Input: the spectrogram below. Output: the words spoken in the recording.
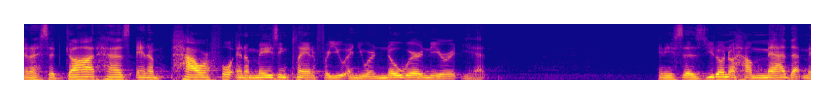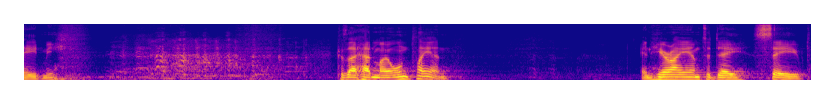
And I said, God has an, a powerful and amazing plan for you, and you are nowhere near it yet. And he says, You don't know how mad that made me. Because I had my own plan. And here I am today, saved.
